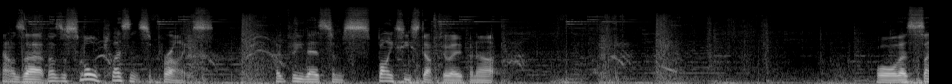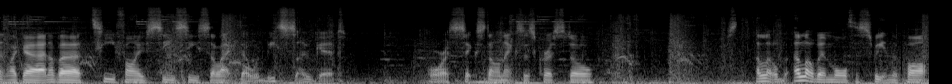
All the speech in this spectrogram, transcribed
that was a, that was a small, pleasant surprise. Hopefully there's some spicy stuff to open up. Or there's something like a, another T5CC selector would be so good. Or a 6-star Nexus Crystal. Just a little, a little bit more to sweeten the pot.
